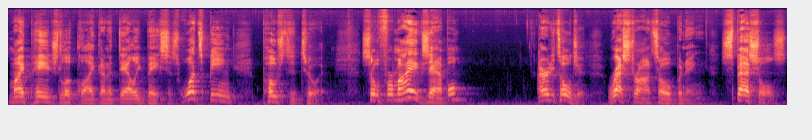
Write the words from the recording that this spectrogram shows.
my page look like on a daily basis? What's being posted to it? So for my example, I already told you, restaurants opening, specials,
